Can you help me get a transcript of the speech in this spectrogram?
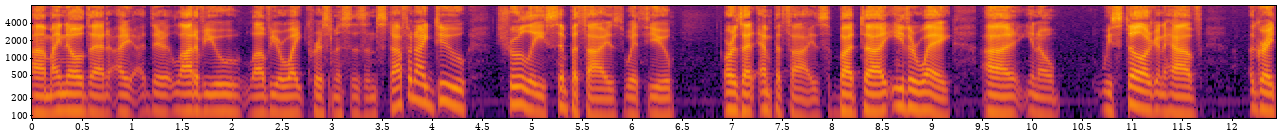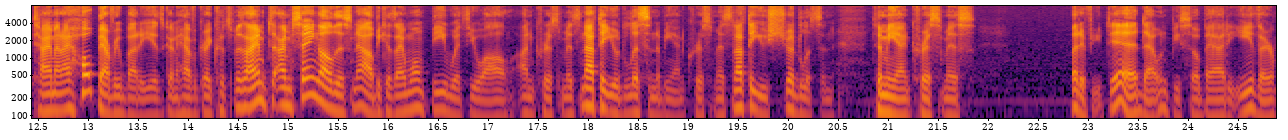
Um, I know that I there a lot of you love your white Christmases and stuff, and I do truly sympathize with you, or is that empathize? But uh, either way, uh, you know, we still are going to have a great time, and I hope everybody is going to have a great Christmas. I'm I'm saying all this now because I won't be with you all on Christmas. Not that you'd listen to me on Christmas. Not that you should listen to me on Christmas. But if you did, that wouldn't be so bad either.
